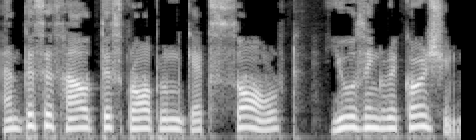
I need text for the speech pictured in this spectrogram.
And this is how this problem gets solved using recursion.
